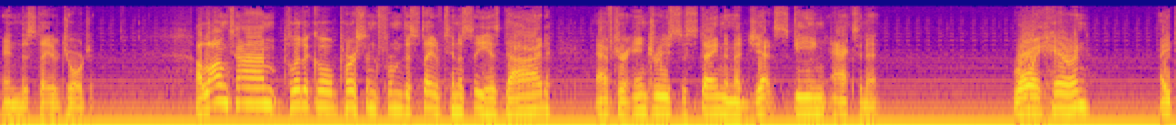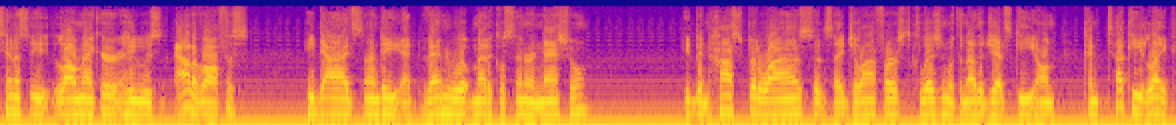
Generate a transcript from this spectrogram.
in the state of Georgia. A longtime political person from the state of Tennessee has died after injuries sustained in a jet skiing accident. Roy Herron, a Tennessee lawmaker who was out of office, he died Sunday at Vanderbilt Medical Center in Nashville. He'd been hospitalized since a July 1st collision with another jet ski on Kentucky Lake.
